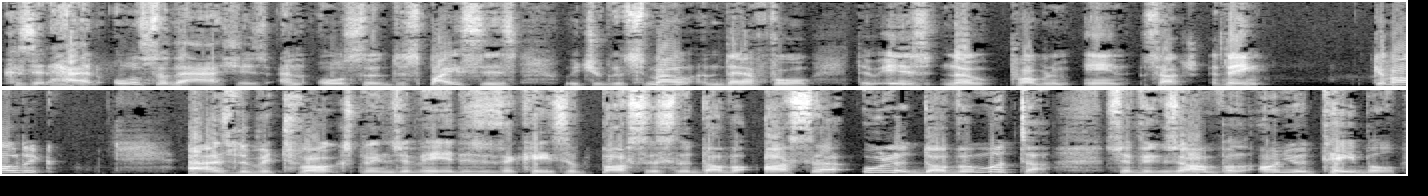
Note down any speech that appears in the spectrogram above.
because it had also the ashes and also the spices which you could smell, and therefore there is no problem in such a thing. As the Ritva explains over here, this is a case of bosses ledova asa uledova muta. So, for example, on your table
